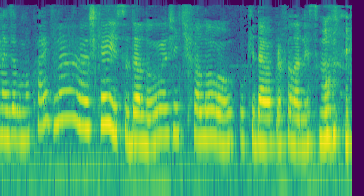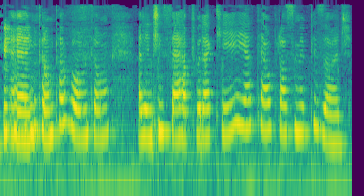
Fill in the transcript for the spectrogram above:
Mais alguma coisa? Não, acho que é isso. Da lua a gente falou o que dava para falar nesse momento. É, então tá bom. Então a gente encerra por aqui e até o próximo episódio.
